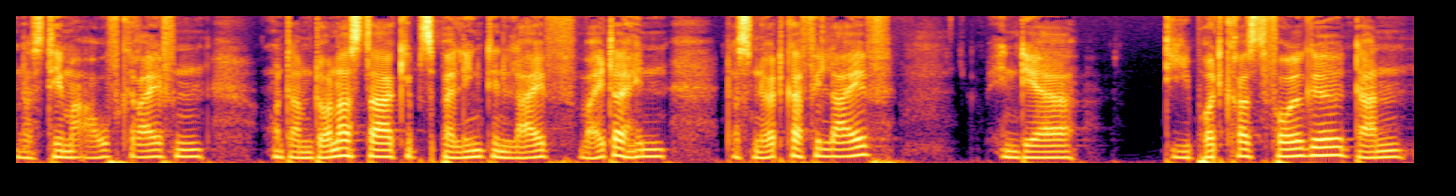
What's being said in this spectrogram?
und das Thema aufgreifen. Und am Donnerstag gibt es bei LinkedIn Live weiterhin das Nerdcafé Live, in der die Podcast-Folge dann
